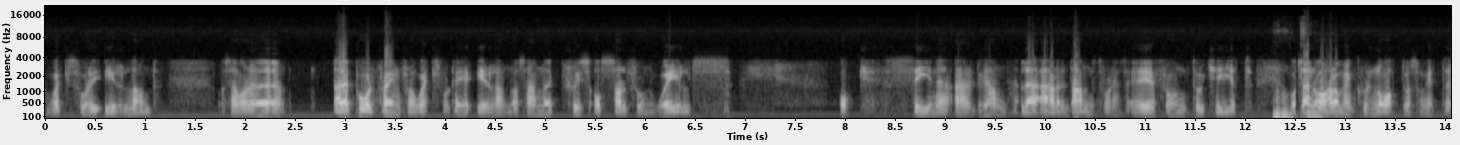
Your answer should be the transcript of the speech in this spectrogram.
Wexford i Irland. Och sen var det Nej, Paul Crane från Wexford i Irland och sen eh, Chris Ossard från Wales. Och Sine Erdogan, eller Erdan tror jag heter, är från Turkiet. Ja, Och sen har de en koordinator som heter,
